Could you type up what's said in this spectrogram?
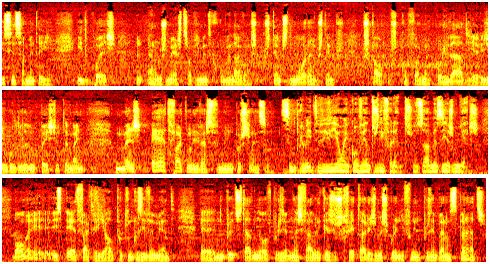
essencialmente aí. E depois eram os mestres, obviamente, que comandavam os, os tempos de moura, os tempos, os cálculos conforme a qualidade e a, e a gordura do peixe e o tamanho, mas é de facto um universo feminino por excelência. Se me permite, viviam em conventos diferentes, os homens e as mulheres. Bom, é, isso é de facto real, porque inclusivamente eh, no período de Estado Novo, por exemplo, nas fábricas, os refeitórios masculino e feminino, por exemplo, eram separados.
